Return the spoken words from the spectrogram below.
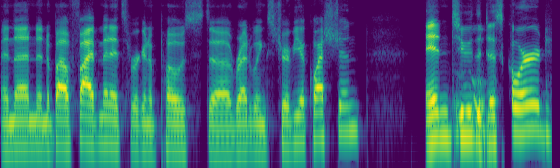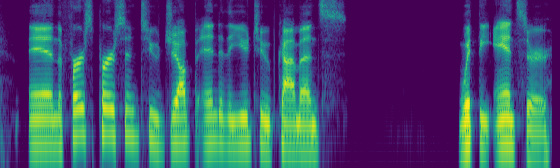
And then in about five minutes, we're gonna post uh, Red Wings trivia question into the Discord. And the first person to jump into the YouTube comments with the answer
